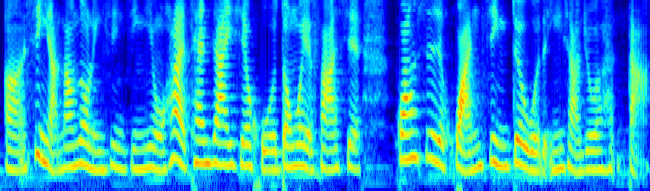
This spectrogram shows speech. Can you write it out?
呃信仰当中灵性经验，我后来参加一些活动，我也发现光是环境对我的影响就会很大，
